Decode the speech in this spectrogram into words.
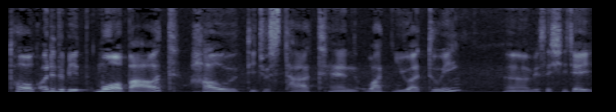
talk a little bit more about how did you start and what you are doing uh, with the CJ?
